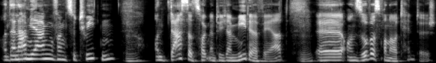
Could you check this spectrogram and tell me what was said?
Und dann haben die angefangen zu tweeten. Mhm. Und das erzeugt natürlich einen Meterwert mhm. äh, und sowas von authentisch.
